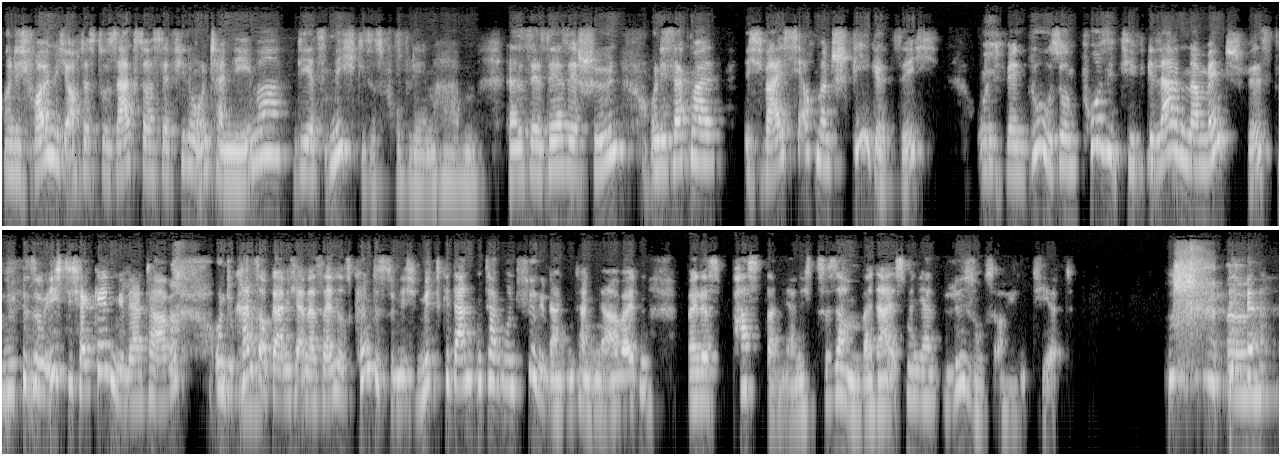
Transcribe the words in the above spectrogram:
Und ich freue mich auch, dass du sagst, du hast ja viele Unternehmer, die jetzt nicht dieses Problem haben. Das ist ja sehr, sehr schön. Und ich sag mal, ich weiß ja auch, man spiegelt sich. Und wenn du so ein positiv geladener Mensch bist, so wie ich dich ja kennengelernt habe, und du kannst auch gar nicht anders sein, sonst könntest du nicht mit Gedankentanken und für Gedankentanken arbeiten, weil das passt dann ja nicht zusammen, weil da ist man ja lösungsorientiert. ähm,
